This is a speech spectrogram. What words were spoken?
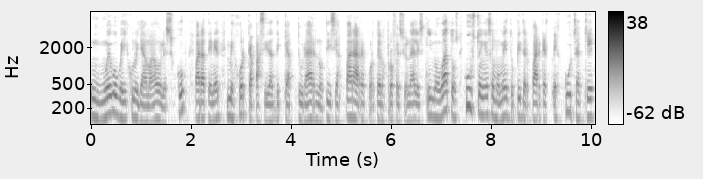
un nuevo vehículo llamado el Scoop para tener mejor capacidad de capturar noticias para reporteros profesionales y novatos. Justo en ese momento, Peter Parker escucha que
